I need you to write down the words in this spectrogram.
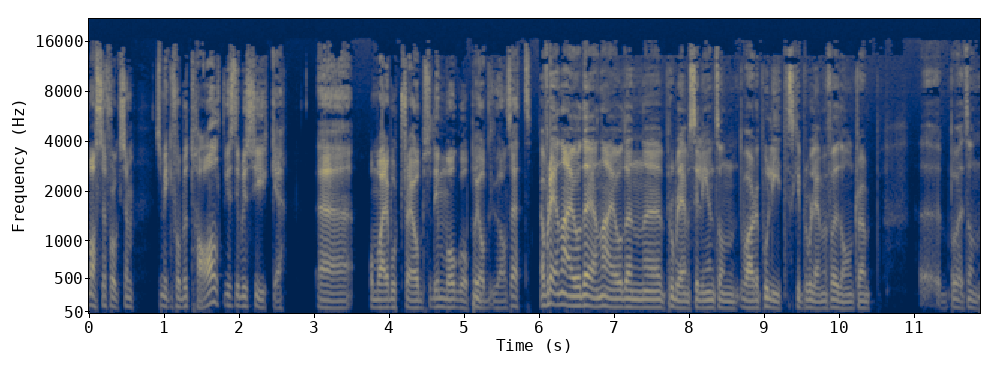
Masse folk som, som ikke får betalt hvis de blir syke. Eh, om å være borte fra jobb, så de må gå på jobb uansett. Ja, for det ene er jo, ene er jo den eh, problemstillingen sånn Hva er det politiske problemet for Donald Trump eh, på et sånn,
